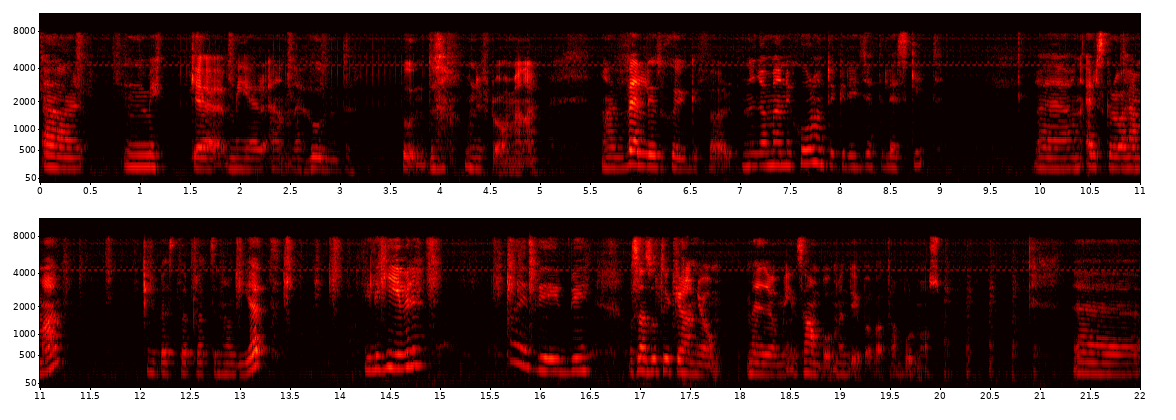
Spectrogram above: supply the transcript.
är mycket mer en hund, hund, om ni förstår vad jag menar. Han är väldigt skygg för nya människor, han tycker det är jätteläskigt. Eh, han älskar att vara hemma. Det är bästa platsen han vet. Eller hur? Hi baby. Och sen så tycker han ju om mig och min sambo, men det är bara för att han bor med oss. Eh,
